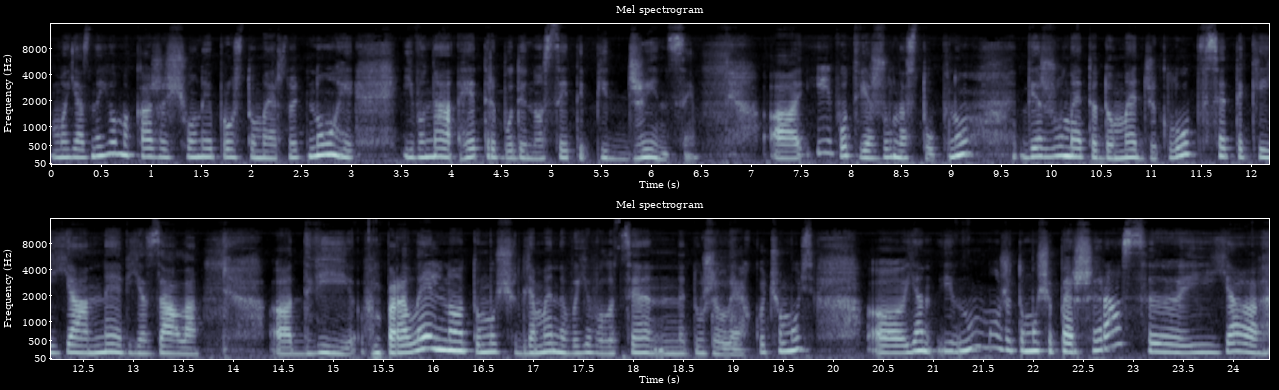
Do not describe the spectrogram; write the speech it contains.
моя знайома каже, що у просто мерзнуть ноги, і вона гетри буде носити під джинси. А, І от в'яжу наступну. В'яжу методом Magic Loop. Все-таки я не в'язала дві паралельно, тому що для мене виявилося це не дуже легко чомусь. Я, ну, Може, тому що перший раз е, і я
